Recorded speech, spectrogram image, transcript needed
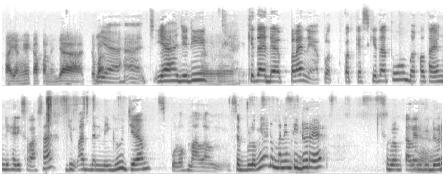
tayangnya kapan aja. Coba. Iya, ah, ya jadi eh, kita ada plan ya pod- podcast kita tuh bakal tayang di hari Selasa, Jumat dan Minggu jam 10 malam. Sebelumnya nemenin tidur ya. Sebelum kalian Iya. tidur.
